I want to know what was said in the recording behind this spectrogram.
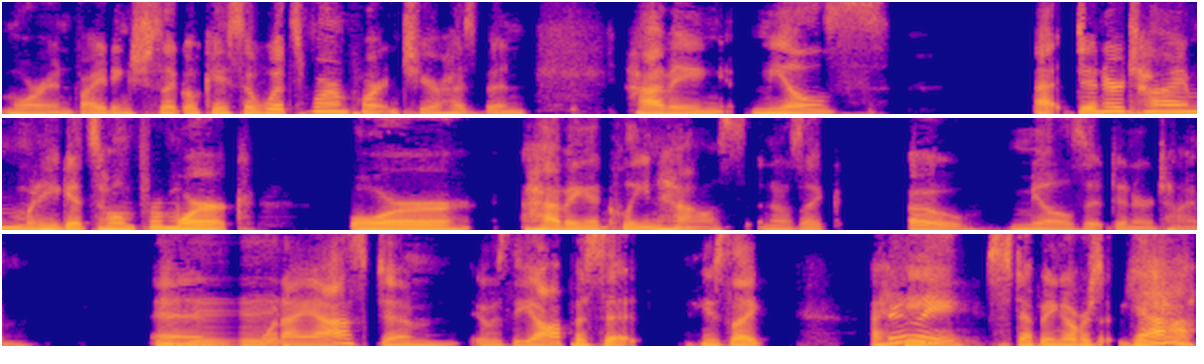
more inviting. She's like, Okay, so what's more important to your husband? Having meals at dinner time when he gets home from work or having a clean house? And I was like, Oh, meals at dinner time. And mm-hmm. when I asked him, it was the opposite. He's like, I really? hate stepping over. Yeah,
